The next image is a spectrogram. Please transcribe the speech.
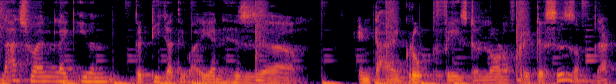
That's when, like, even the Teeka Tiwari and his uh, entire group faced a lot of criticism that,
